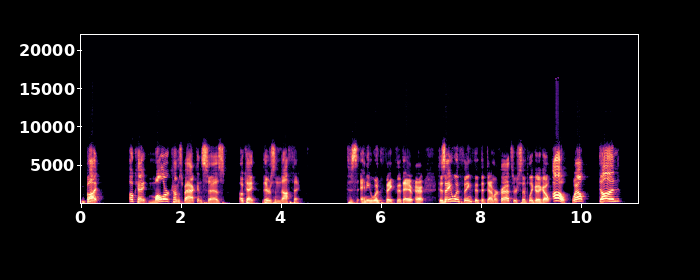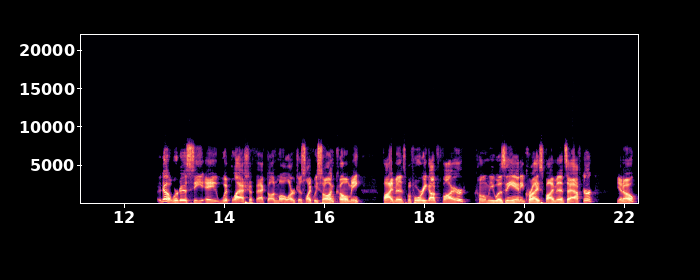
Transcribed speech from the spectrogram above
but okay, Mueller comes back and says okay, there's nothing. Does anyone think that they are, does anyone think that the Democrats are simply going to go, oh, well, done? No, we're going to see a whiplash effect on Mueller, just like we saw on Comey. Five minutes before he got fired, Comey was the Antichrist. Five minutes after, you know,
